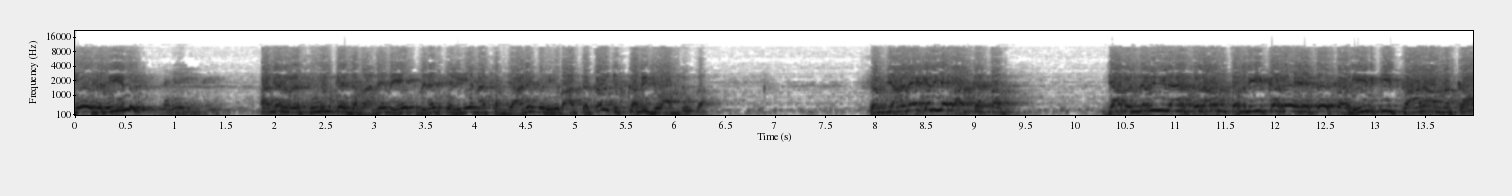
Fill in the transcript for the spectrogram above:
ये दलील अगर रसूल के जमाने में एक मिनट के लिए मैं समझाने के लिए बात करता हूँ इसका भी जवाब दूँगा। समझाने के लिए बात करता हूँ। जब नबी सलाम तबलीग कर रहे थे तोहीद की सारा मक्का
